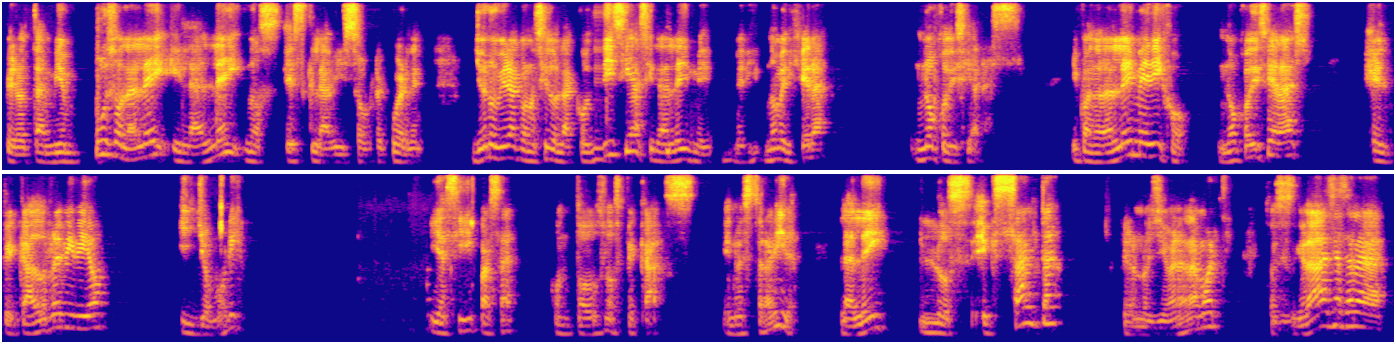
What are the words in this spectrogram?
pero también puso la ley y la ley nos esclavizó. Recuerden, yo no hubiera conocido la codicia si la ley no me dijera, no codiciarás. Y cuando la ley me dijo, no codiciarás, el pecado revivió y yo morí. Y así pasa con todos los pecados en nuestra vida. La ley los exalta, pero nos llevan a la muerte. Entonces, gracias a la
